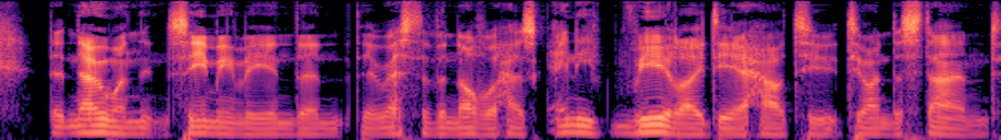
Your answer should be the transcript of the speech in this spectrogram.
that no one seemingly in the the rest of the novel has any real idea how to to understand.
